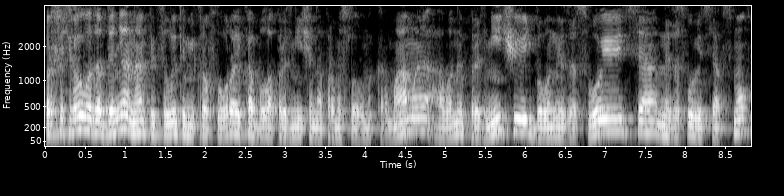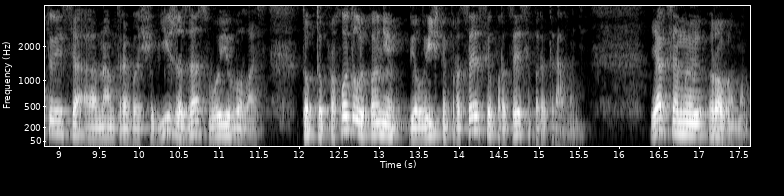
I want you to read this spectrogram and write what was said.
Першочергове завдання нам підселити мікрофлору, яка була пригнічена промисловими кормами, а вони пригнічують, бо вони засвоюються, не засвоюються, а всмоктуються, а нам треба, щоб їжа засвоювалась. Тобто проходили певні біологічні процеси в процесі перетравлення. Як це ми робимо?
